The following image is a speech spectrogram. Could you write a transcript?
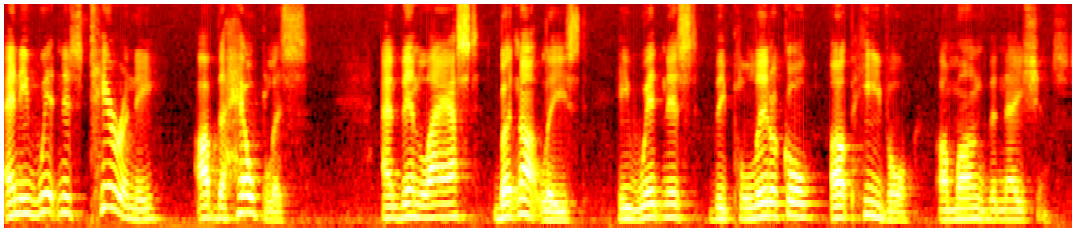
And he witnessed tyranny of the helpless and then, last but not least, he witnessed the political upheaval among the nations.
